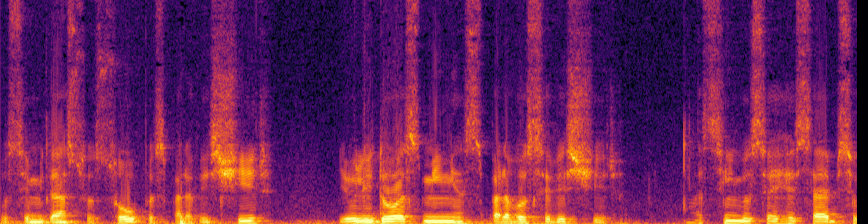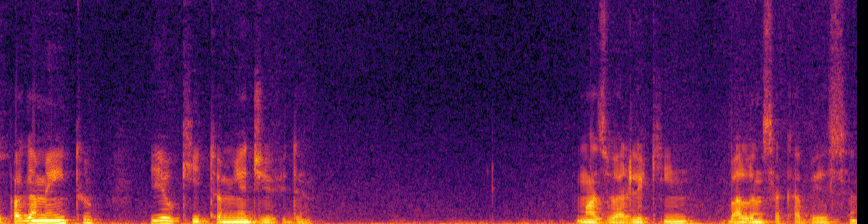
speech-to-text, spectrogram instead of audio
você me dá suas roupas para vestir e eu lhe dou as minhas para você vestir. Assim você recebe seu pagamento e eu quito a minha dívida. Mas o Arlequim balança a cabeça.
